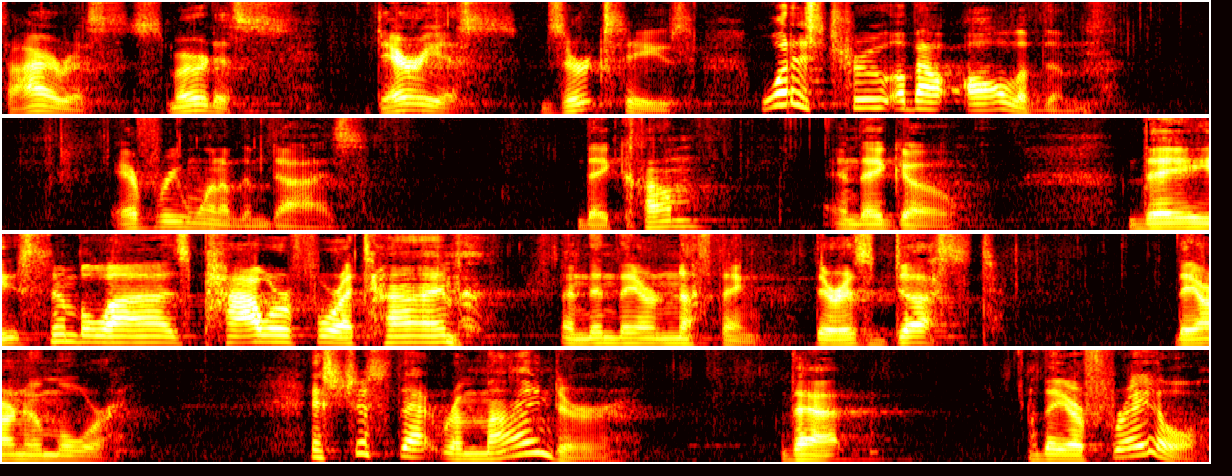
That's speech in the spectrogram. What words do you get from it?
Cyrus, Smerdis, Darius, Xerxes, what is true about all of them? Every one of them dies. They come and they go. They symbolize power for a time, and then they are nothing. They're dust. They are no more. It's just that reminder that they are frail,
